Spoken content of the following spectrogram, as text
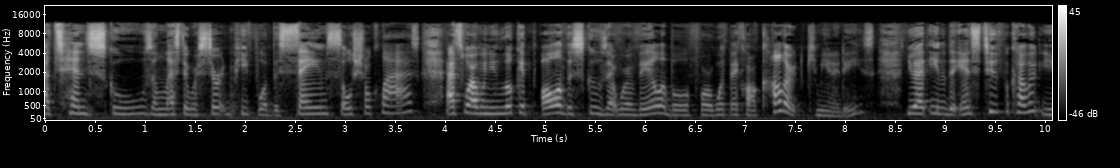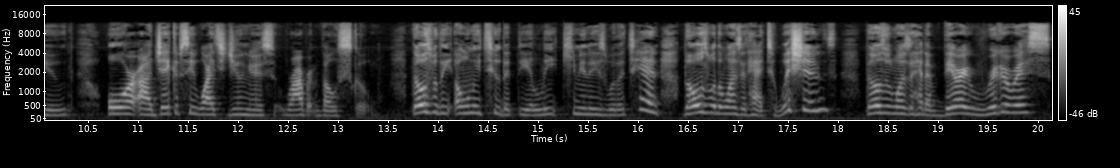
attend schools unless there were certain people of the same social class. That's why when you look at all of the schools that were available for what they call colored communities, you had either the Institute for Colored Youth or uh, Jacob C. White's Jr.'s Robert Vaux School. Those were the only two that the elite communities would attend. Those were the ones that had tuitions. Those were the ones that had a very rigorous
